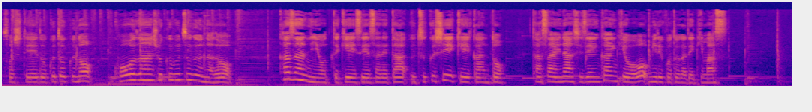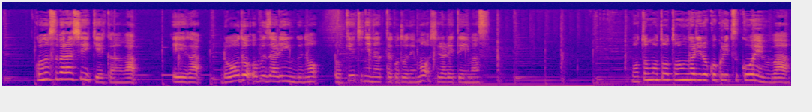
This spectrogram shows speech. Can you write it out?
そして独特の高山植物群など火山によって形成された美しい景観と多彩な自然環境を見ることができます。この素晴らしい景観は映画「ロード・オブ・ザ・リング」のロケ地になったことでも知られています。もともとトンガリロ国立公園は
